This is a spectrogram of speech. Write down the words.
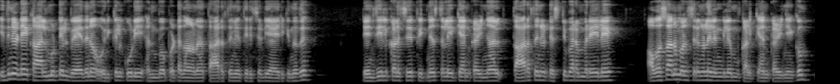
ഇതിനിടെ കാൽമുട്ടിൽ വേദന ഒരിക്കൽ കൂടി അനുഭവപ്പെട്ടതാണ് താരത്തിന് തിരിച്ചടിയായിരിക്കുന്നത്. രഞ്ജിയിൽ കളിച്ച് ഫിറ്റ്നസ് തെളിയിക്കാൻ കഴിഞ്ഞാൽ താരത്തിന് ടെസ്റ്റ് പരമ്പരയിലെ അവസാന മത്സരങ്ങളിലെങ്കിലും കളിക്കാൻ കഴിഞ്ഞേക്കും.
